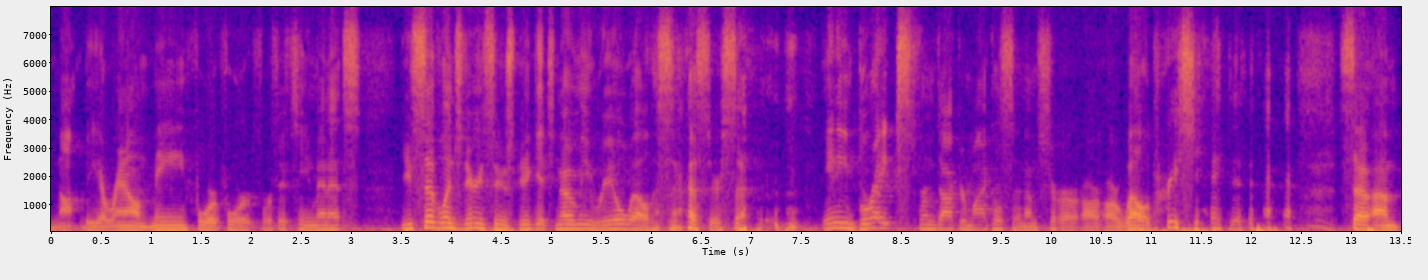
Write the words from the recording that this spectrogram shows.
not be around me for, for, for 15 minutes. You civil engineering students are going to get to know me real well this semester, so any breaks from Dr. Michaelson, I'm sure, are, are, are well appreciated. so um,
